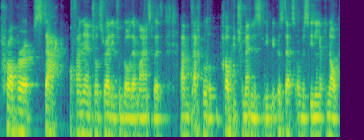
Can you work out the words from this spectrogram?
proper stack financials ready to blow their minds with, um, that will help you tremendously because that's obviously like you know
